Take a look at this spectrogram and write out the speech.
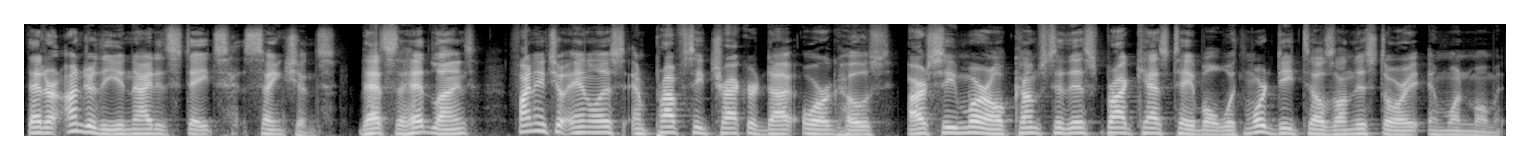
that are under the United States sanctions. That's the headlines. Financial analyst and prophecytracker.org host R.C. Merle comes to this broadcast table with more details on this story in one moment.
